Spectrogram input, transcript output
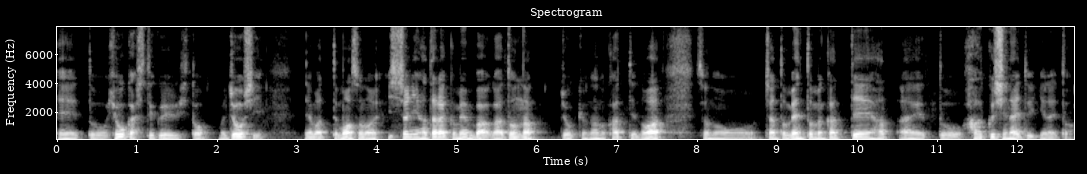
えっ、ー、と、評価してくれる人、まあ、上司、でもっても、その一緒に働くメンバーがどんな状況なのかっていうのは、その、ちゃんと面と向かって、は、えっと、把握しないといけないと。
